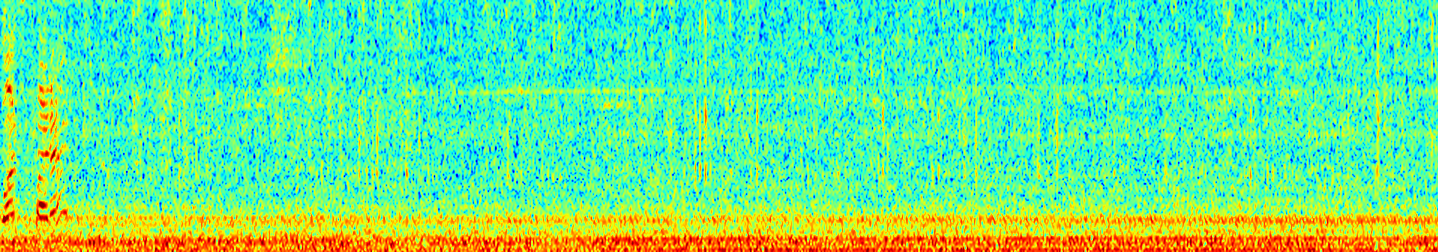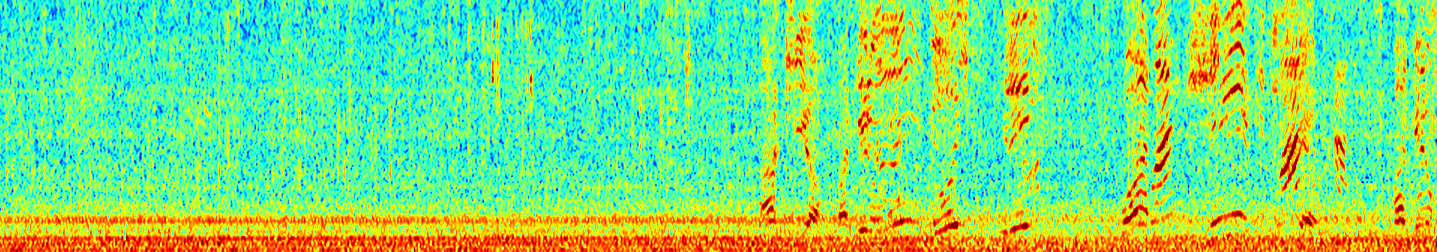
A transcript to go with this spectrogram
quase parado. Bateram um, dois, três, quatro. Gente do céu. Bateram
